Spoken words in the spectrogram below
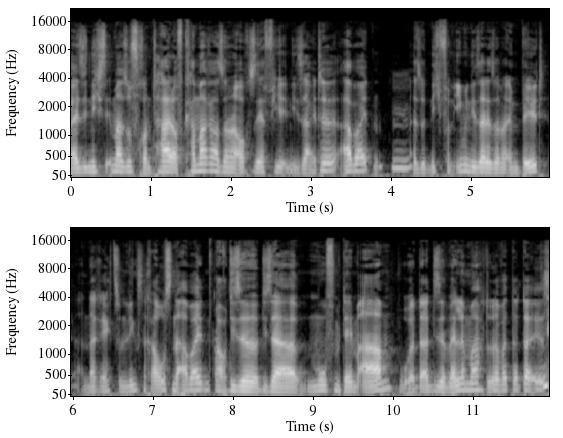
Weil sie nicht immer so frontal auf Kamera, sondern auch sehr viel in die Seite arbeiten. Mhm. Also nicht von ihm in die Seite, sondern im Bild, nach rechts und links nach außen arbeiten. Auch diese, dieser Move mit dem Arm, wo er da diese Welle macht oder was das da ist,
